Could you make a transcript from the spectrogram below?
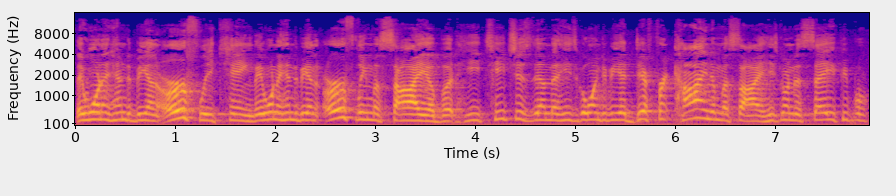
they wanted him to be an earthly king. They wanted him to be an earthly Messiah, but he teaches them that he's going to be a different kind of Messiah. He's going to save people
